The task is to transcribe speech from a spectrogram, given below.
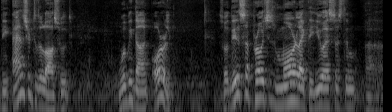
the answer to the lawsuit will be done orally. So this approach is more like the U.S. system. Uh,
